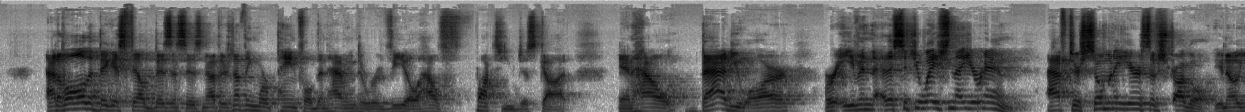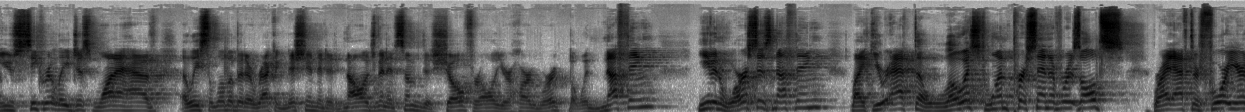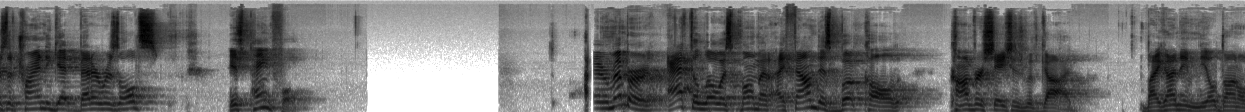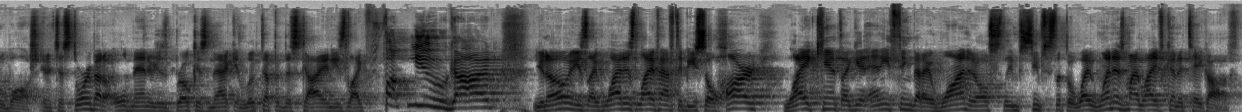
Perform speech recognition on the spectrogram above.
Out of all the biggest failed businesses, now there's nothing more painful than having to reveal how fucked you just got and how bad you are, or even the situation that you're in after so many years of struggle. You know, you secretly just want to have at least a little bit of recognition and acknowledgement and something to show for all your hard work. But when nothing, even worse is nothing, like you're at the lowest 1% of results, right? After four years of trying to get better results, it's painful. I remember at the lowest moment, I found this book called Conversations with God by a guy named Neale Donald Walsch. And it's a story about an old man who just broke his neck and looked up at the sky and he's like, fuck you, God. You know, and he's like, why does life have to be so hard? Why can't I get anything that I want? It all seems, to slip away. When is my life going to take off?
